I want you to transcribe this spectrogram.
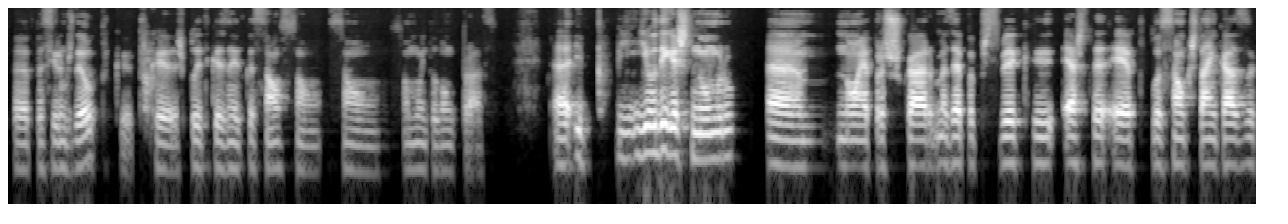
uh, para sairmos dele, porque, porque as políticas na educação são, são, são muito a longo prazo. Uh, e, e, eu digo este número, um, não é para chocar, mas é para perceber que esta é a população que está em casa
